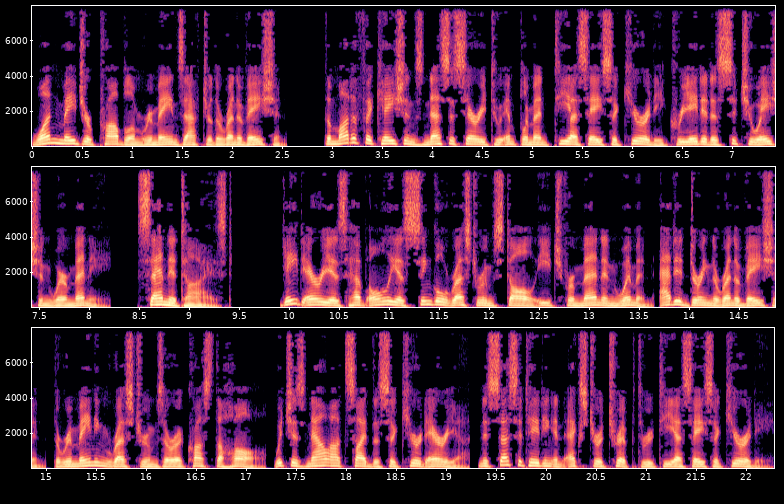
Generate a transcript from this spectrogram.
One major problem remains after the renovation. The modifications necessary to implement TSA security created a situation where many sanitized Gate areas have only a single restroom stall each for men and women added during the renovation, the remaining restrooms are across the hall, which is now outside the secured area, necessitating an extra trip through TSA security.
